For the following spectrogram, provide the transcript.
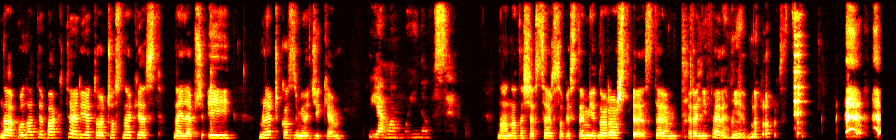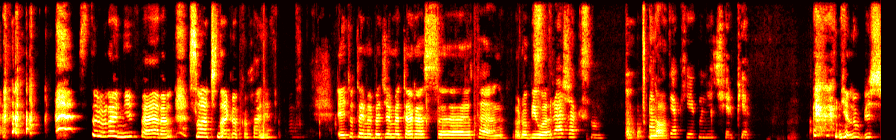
Na, bo na te bakterie to czosnek jest najlepszy. I mleczko z miodzikiem. Ja mam mój nowy ser. No, Natasia ser sobie z tym jednoroż, e, z tym reniferem jednorożcem. Reniferem. Smacznego, kochanie. I tutaj my będziemy teraz e, ten, robiły, Strażak są. No. Jak jego nie cierpię. nie lubisz.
